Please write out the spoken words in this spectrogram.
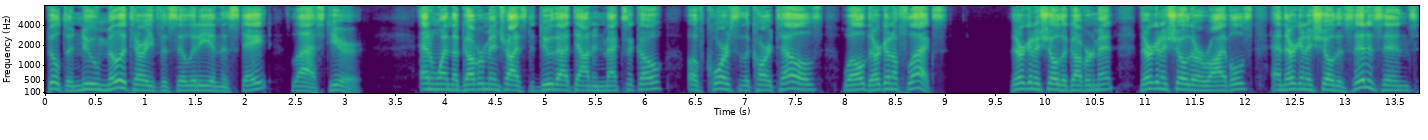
built a new military facility in the state last year. And when the government tries to do that down in Mexico, of course, the cartels, well, they're going to flex. They're going to show the government, they're going to show their rivals, and they're going to show the citizens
